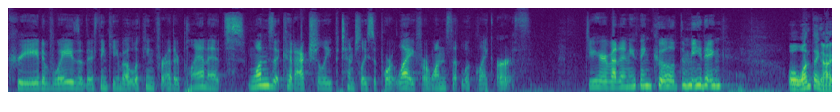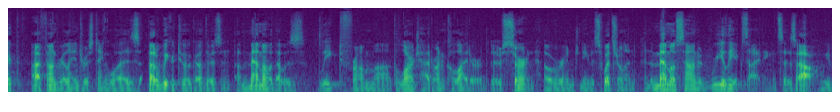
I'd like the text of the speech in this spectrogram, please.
creative ways that they're thinking about looking for other planets, ones that could actually potentially support life, or ones that look like Earth. Do you hear about anything cool at the meeting? Well, one thing I, I found really interesting was about a week or two ago, there's an, a memo that was leaked from uh, the Large Hadron Collider, the CERN, over in Geneva, Switzerland. And the memo sounded really exciting. It says, oh, we,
